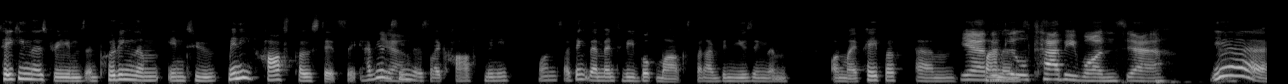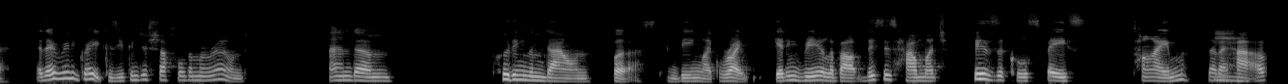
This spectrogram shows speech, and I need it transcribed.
taking those dreams and putting them into mini half post-its. Have you ever yeah. seen those like half mini ones? I think they're meant to be bookmarks, but I've been using them on my paper. Um, yeah, planners. those little tabby ones. Yeah. Yeah, and they're really great because you can just shuffle them around and um, putting them down first and being like right getting real about this is how much physical space time that mm. i have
